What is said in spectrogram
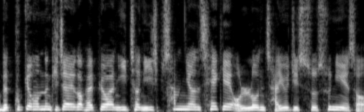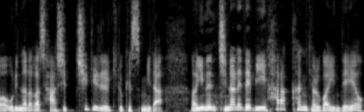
네, 국경 없는 기자회가 발표한 2023년 세계 언론 자유지수 순위에서 우리나라가 47위를 기록했습니다. 어, 이는 지난해 대비 하락한 결과인데요.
